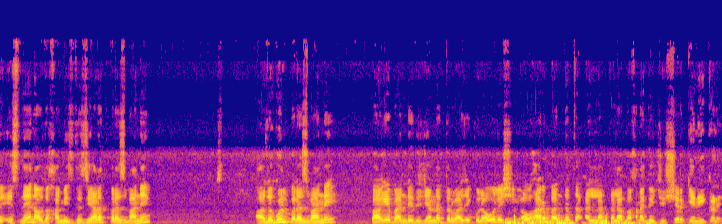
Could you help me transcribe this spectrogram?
د اسنین او د خمیس د زیارت پر ځبانه او د ګل پر ځبانه باغې باندې د جنت دروازې کولاول شي او هر بنده ته الله تعالی بخنه کوي چې شرک نه کړي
